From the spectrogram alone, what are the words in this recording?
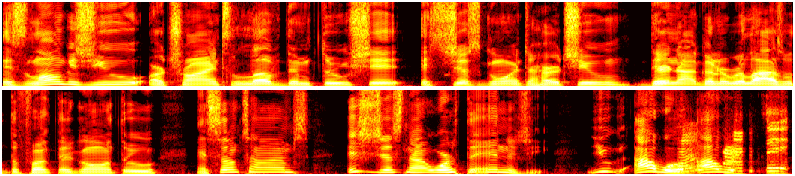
As long as you are trying to love them through shit, it's just going to hurt you. They're not going to realize what the fuck they're going through, and sometimes it's just not worth the energy. You, I will, I will, Sometimes it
